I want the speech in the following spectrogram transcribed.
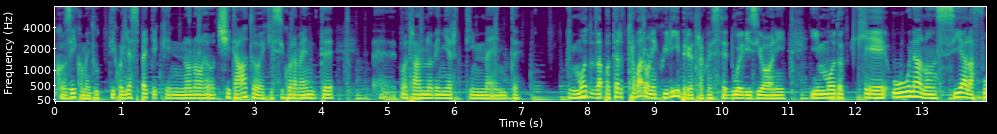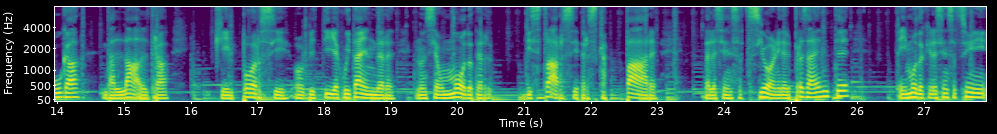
Così come tutti quegli aspetti che non ho citato e che sicuramente eh, potranno venirti in mente. In modo da poter trovare un equilibrio tra queste due visioni, in modo che una non sia la fuga dall'altra, che il porsi obiettivi a cui tendere non sia un modo per distrarsi, per scappare dalle sensazioni del presente e in modo che le sensazioni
